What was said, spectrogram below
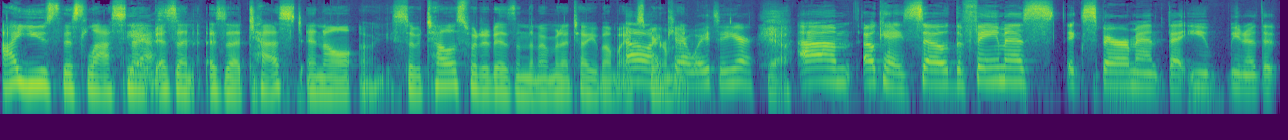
I used this last night Yes. as an as a test, and I'll so tell us what it is, and then I'm going to tell you about my Oh, I can't wait to hear. Yeah. Um, okay, so the famous experiment that you you know that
